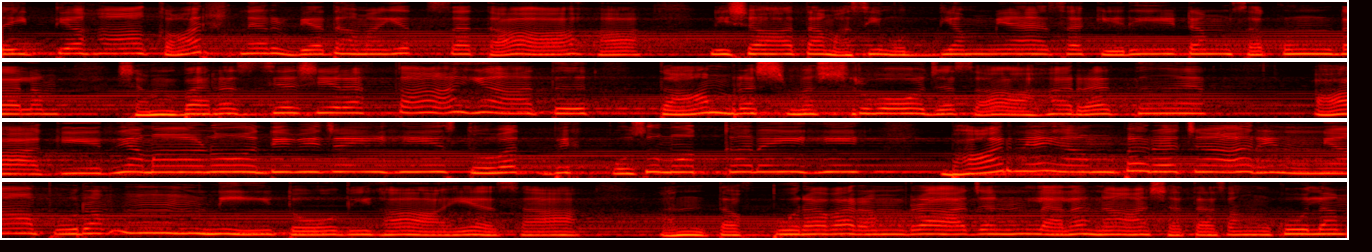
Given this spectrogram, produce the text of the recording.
दैत्यः कार्ष्णिर्व्यधमयत्सताः निशातमसि मुद्यम्य स किरीटं सकुण्डलं शम्बरस्य शिरः कायात् ताम्रश्मश्रुवोजसाहरत् आकीर्यमाणो दिविजैः स्तुवद्भिः कुसुमोत्करैः भार्ययम्बरचारिण्या पुरं नीतो विहाय सा अन्तःपुरवरं राजन् ललनाशतसङ्कुलं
